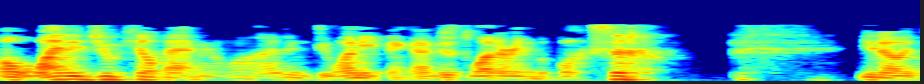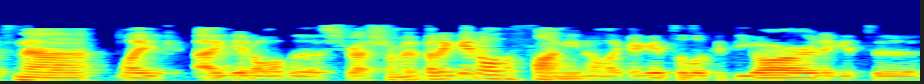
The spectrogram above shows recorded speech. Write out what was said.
oh, why did you kill Batman? Well, I didn't do anything. I'm just lettering the book. So, you know, it's not like I get all the stress from it, but I get all the fun. You know, like I get to look at the art, I get to,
